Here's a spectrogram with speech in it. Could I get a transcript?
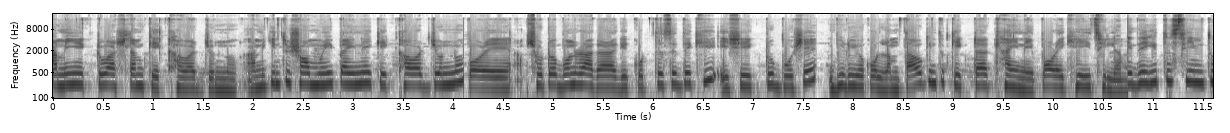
আমি একটু আসলাম কেক খাওয়ার জন্য। আমি কিন্তু সময়ই পাই না কেক খাওয়ার জন্য। পরে ছোট বোন রাগারাগি করতেছে দেখি, এসে একটু বসে ভিডিও করলাম। তাও কিন্তু কেকটা খাই নাই, পরে খেয়েছিলাম। এদিকে তো সিন্তু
